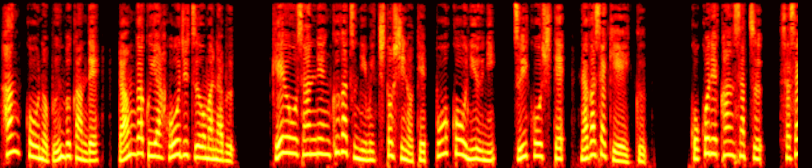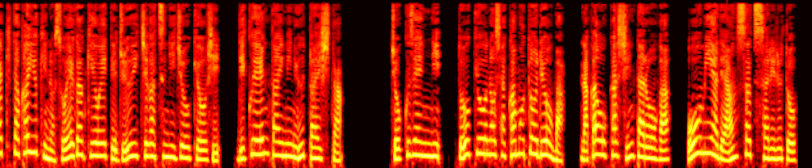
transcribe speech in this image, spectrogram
藩校の文部館で蘭学や法術を学ぶ。慶応3年9月に道都市の鉄砲購入に追行して長崎へ行く。ここで観察、佐々木隆之の添え書きを得て11月に上京し、陸援隊に入隊した。直前に同郷の坂本龍馬、中岡慎太郎が大宮で暗殺されると、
